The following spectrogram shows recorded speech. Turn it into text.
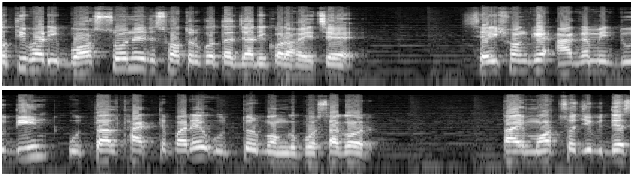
অতি ভারী বর্ষণের সতর্কতা জারি করা হয়েছে। সেই সঙ্গে আগামী দুদিন উত্তাল থাকতে পারে উত্তর বঙ্গোপসাগর। তাই মৎস্যজীবীদের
